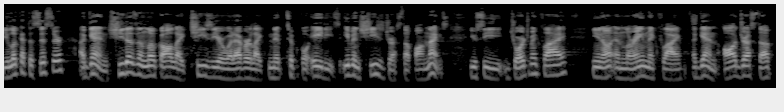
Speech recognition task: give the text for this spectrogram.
You look at the sister again; she doesn't look all like cheesy or whatever, like nip typical '80s. Even she's dressed up all nice. You see George McFly, you know, and Lorraine McFly again, all dressed up.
